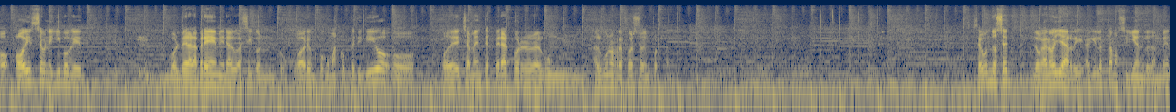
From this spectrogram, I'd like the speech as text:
o, o irse a un equipo que que volver a la Premier, algo así, con, con jugadores un poco más competitivos o, o derechamente esperar por algún algunos refuerzos importantes. Segundo set lo ganó Jarry, aquí lo estamos siguiendo también.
